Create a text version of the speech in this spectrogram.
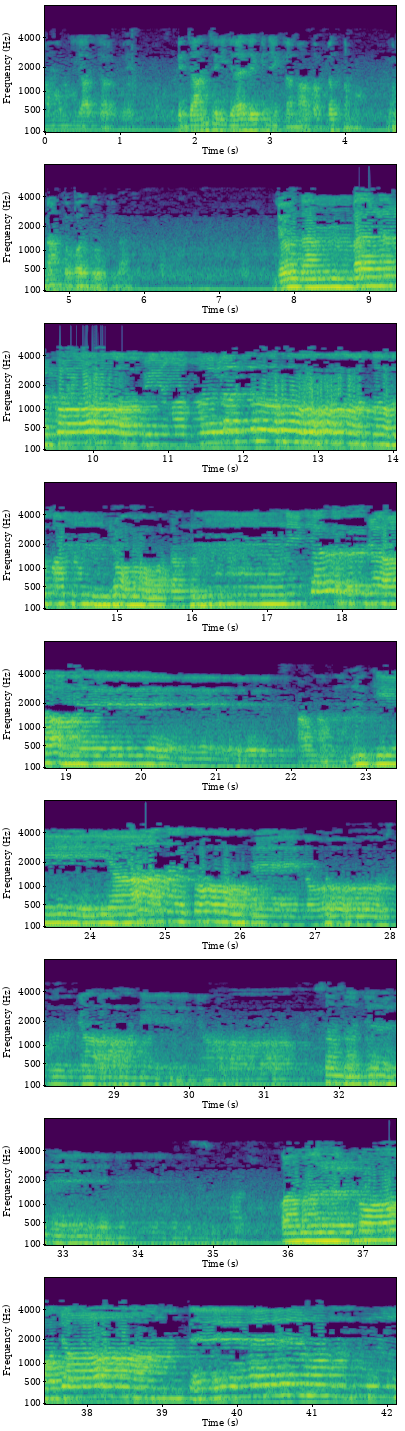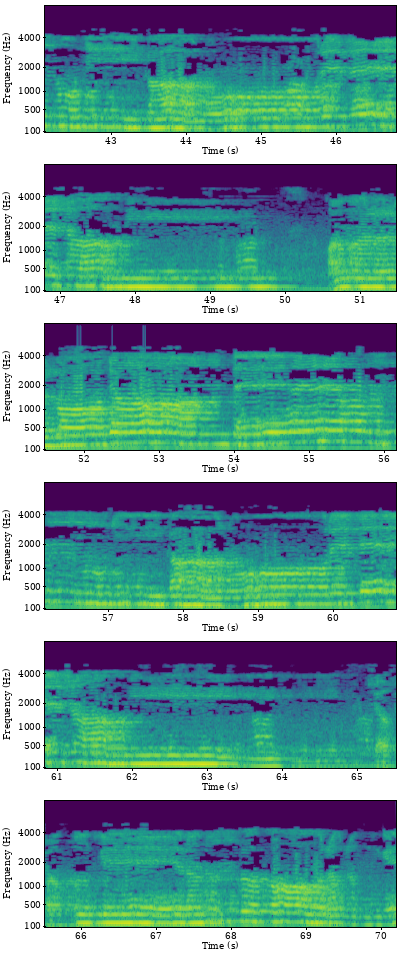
ہم ان کی یاد کرتے ہیں۔ کہ جان چلی جائے لیکن ایک لمحہ غفلت نہ ہو۔ گناہ تو بہت دور کی بات ہے۔ جو دمبر کو بھی غفلت ہو تو سمجھو تم نکل جائے۔ ہم کی یاد کو ہے دوست جانے سمجھتے کمل کو جانتے ہیں کا نور شانی کمل کو جانتے شفق کے رنگ کو رنگے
